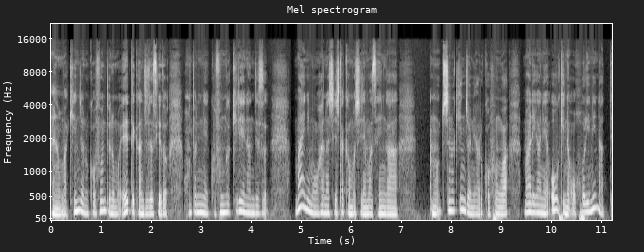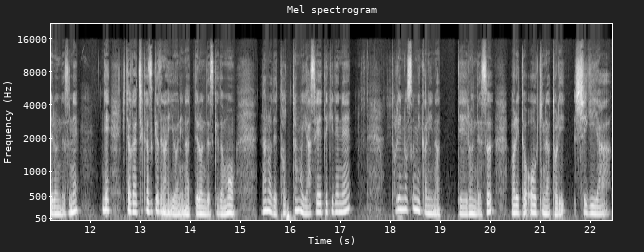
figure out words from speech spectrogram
あの、まあ、近所の古墳っていうのもええって感じですけど、本当にね、古墳が綺麗なんです。前にもお話ししたかもしれませんが、あの、私の近所にある古墳は、周りがね、大きなお堀になってるんですね。で、人が近づけてないようになってるんですけども、なのでとっても野生的でね、鳥の住処になっているんです。割と大きな鳥、シギや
